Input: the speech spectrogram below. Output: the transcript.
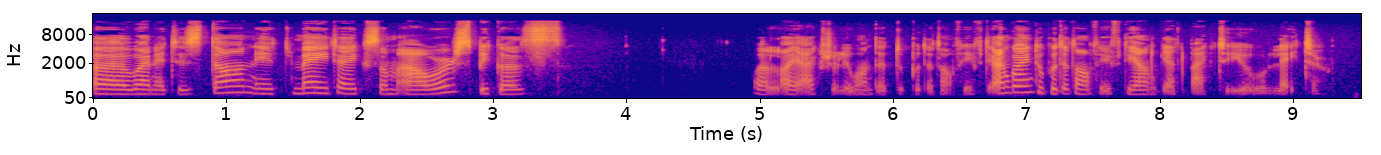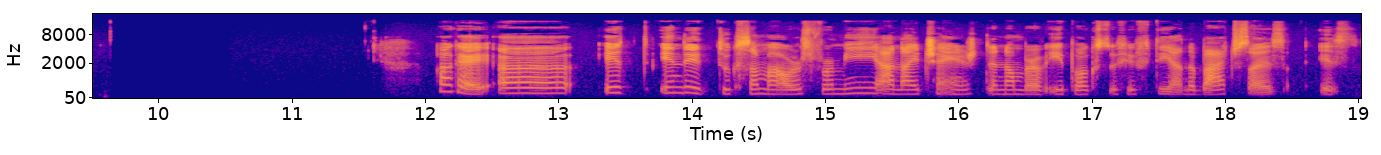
uh, when it is done it may take some hours because well, I actually wanted to put it on 50. I'm going to put it on 50 and get back to you later. Okay, uh, it indeed took some hours for me and I changed the number of epochs to 50 and the batch size is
